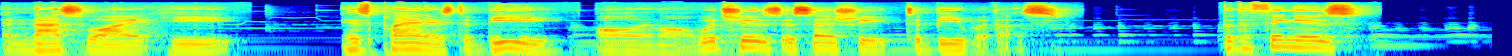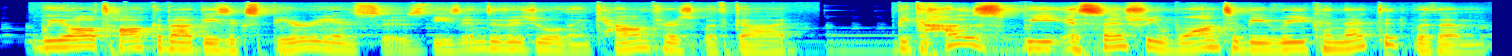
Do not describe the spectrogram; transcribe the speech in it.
and that's why He His plan is to be all in all, which is essentially to be with us. But the thing is, we all talk about these experiences, these individual encounters with God, because we essentially want to be reconnected with Him.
